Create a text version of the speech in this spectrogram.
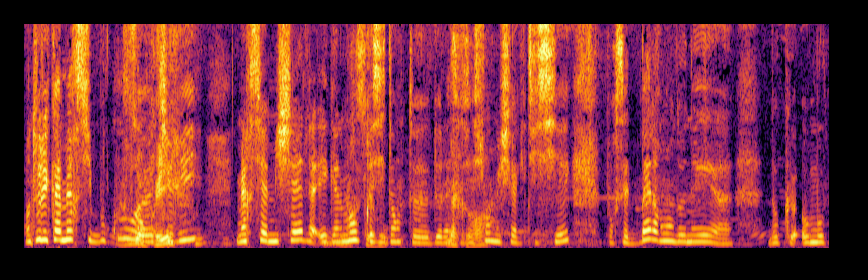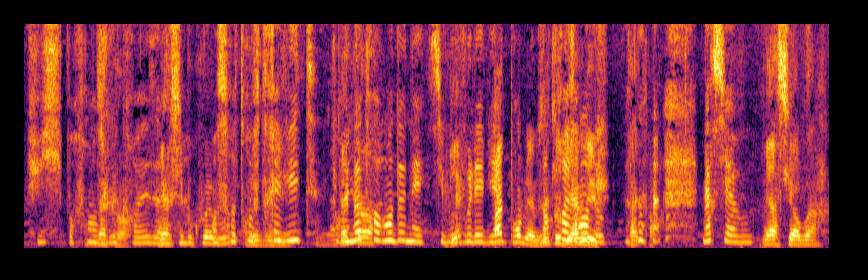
En tous les cas, merci beaucoup euh. Thierry. Merci à Michel, également Merci présidente de l'association. Michel Tissier, pour cette belle randonnée euh, donc au Maupuy pour France Bleu. Creuse. Merci beaucoup à On vous. se retrouve Oui, très vite pour une autre randonnée, si vous voulez bien. Pas de problème, vous êtes les bienvenus. Merci à vous. Merci, au revoir.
